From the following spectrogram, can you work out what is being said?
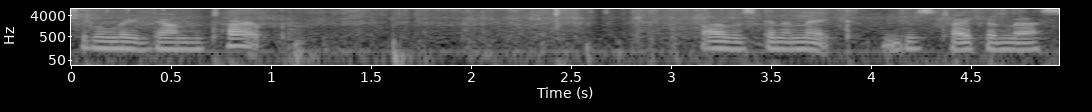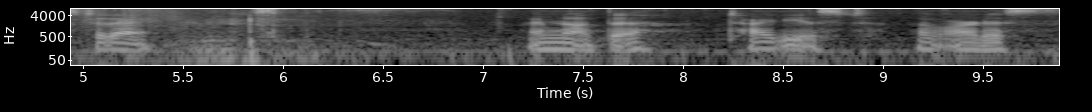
Should have laid down the tarp. If I was going to make this type of mess today. I'm not the tidiest of artists.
